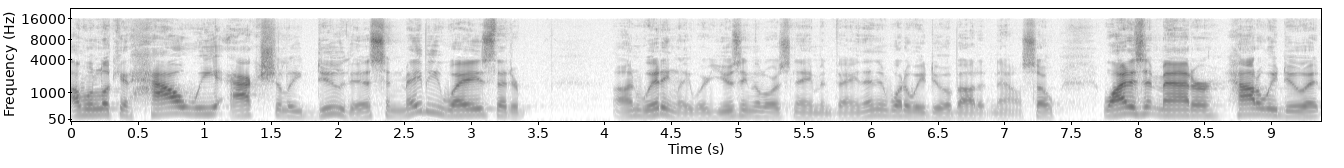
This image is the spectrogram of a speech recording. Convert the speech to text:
I want to look at how we actually do this and maybe ways that are unwittingly we're using the Lord's name in vain. Then what do we do about it now? So, why does it matter? How do we do it?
